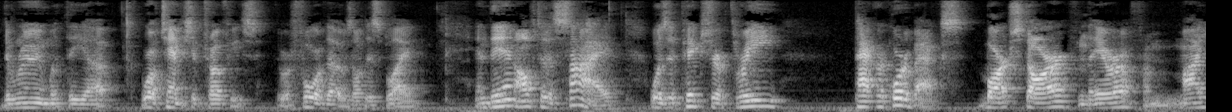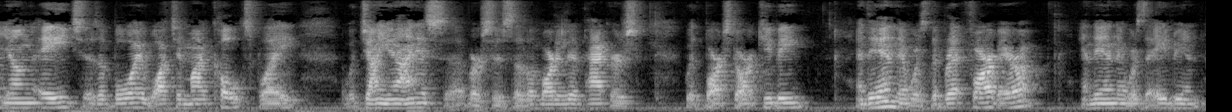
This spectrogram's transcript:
the room with the uh, World Championship trophies. There were four of those on display. And then off to the side was a picture of three Packer quarterbacks. Bart Starr from the era, from my young age as a boy watching my Colts play with Johnny Unitas uh, versus the Lombardi led Packers with Bart Starr QB. And then there was the Brett Favre era. And then there was the Adrian,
